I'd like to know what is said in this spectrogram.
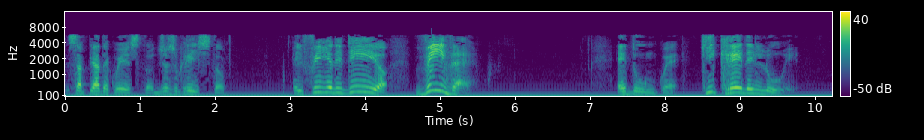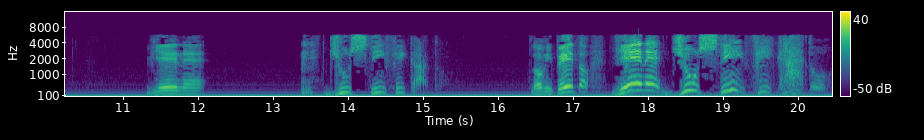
sappiate questo, Gesù Cristo, il figlio di Dio, vive. E dunque, chi crede in lui viene giustificato. Lo ripeto, viene giustificato.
